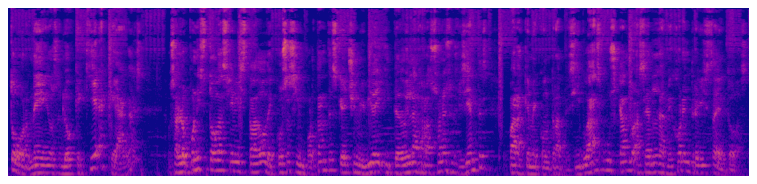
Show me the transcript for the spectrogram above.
torneos, lo que quiera que hagas. O sea, lo pones todo así en listado de cosas importantes que he hecho en mi vida y te doy las razones suficientes para que me contrates. Y vas buscando hacer la mejor entrevista de todas.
